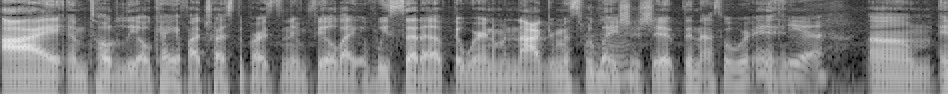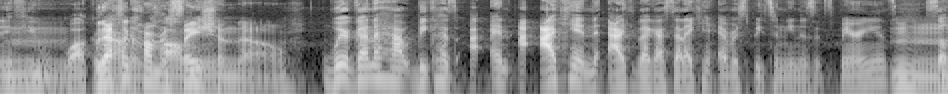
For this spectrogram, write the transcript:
I am totally okay if I trust the person and feel like if we set up that we're in a monogamous relationship, then that's what we're in. yeah. Um, and if you walk But that's a and call me- conversation, though. we're gonna have because I, and I, I can't I, like I said I can't ever speak to Nina's experience so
